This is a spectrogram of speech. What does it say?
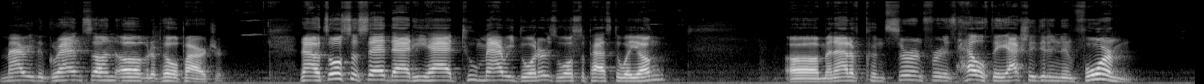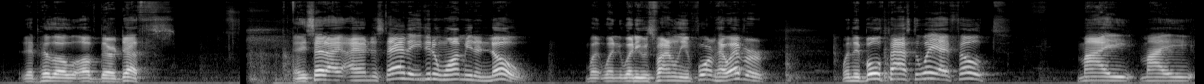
married the grandson of Reb Hillel Paritcher. Now, it's also said that he had two married daughters who also passed away young. Um, and out of concern for his health, they actually didn't inform the Hillel of their deaths. And he said, I, I understand that you didn't want me to know when, when, when he was finally informed. However, when they both passed away, I felt my, my,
